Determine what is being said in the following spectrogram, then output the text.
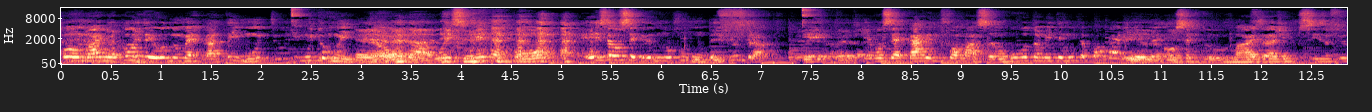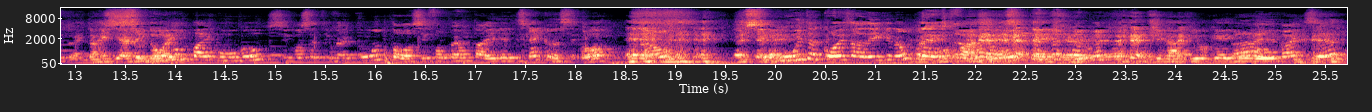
Por mais que o conteúdo no mercado tem muito e muito ruim. É, Então, verdade. Conhecimento bom. Esse é o segredo do novo mundo, é filtrar. Porque, É porque você é carga de informação. O Google também tem muita porcaria, né? Com certeza. Mas a gente precisa filtrar. Então a gente ajudou Segundo aí. o pai Google, se você tiver com uma tosse e for perguntar a ele, ele diz que é câncer. Ó, Então, É tem sério? muita coisa ali que não Vou presta. fazer esse teste? Vou chegar aqui, ok, Ah, ele Google. vai dizer um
